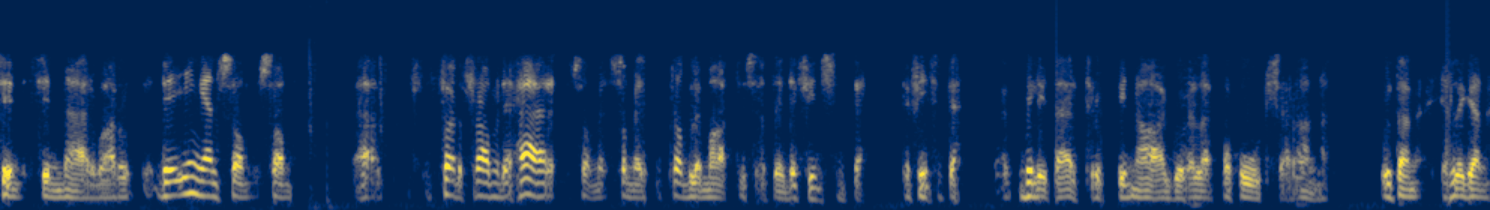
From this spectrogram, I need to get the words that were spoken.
sin, sin närvaro. Det är ingen som, som äh, för fram det här som, som är problematiskt, att det, det, finns inte, det finns inte militärtrupp i Nagu eller på Hots eller annat. Utan egentligen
